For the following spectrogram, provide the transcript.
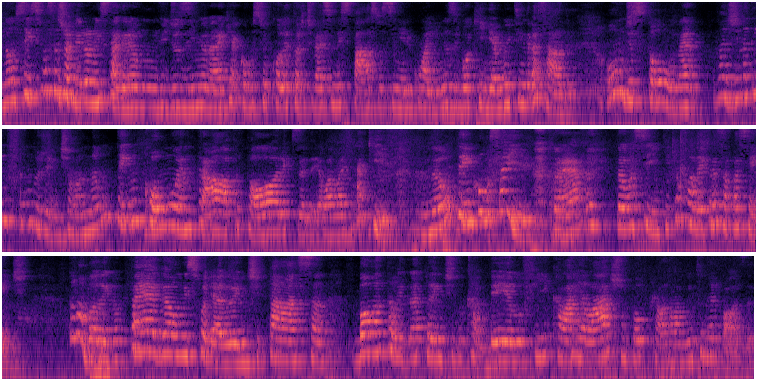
Não sei se vocês já viram no Instagram um videozinho, né? Que é como se o coletor estivesse no espaço, assim, ele com olhinhos e boquinha. É muito engraçado. Onde estou, né? Vagina tem fundo, gente. Ela não tem como entrar lá pro tórax, ela vai ficar aqui. Não tem como sair, né? Então, assim, o que, que eu falei para essa paciente? Toma banho, pega um esfoliante, passa, bota o hidratante do cabelo, fica lá, relaxa um pouco, porque ela tava muito nervosa.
